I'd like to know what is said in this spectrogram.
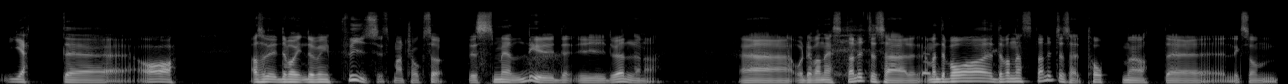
jätte, ja, alltså det var, det var en fysisk match också. Det smällde ju i, i duellerna. Eh, och det var nästan lite så här, men det var, det var nästan lite så här toppmöte, liksom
